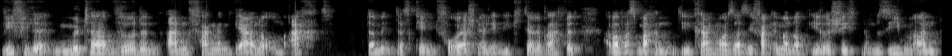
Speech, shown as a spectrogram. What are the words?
Wie viele Mütter würden anfangen gerne um acht, damit das Kind vorher schnell in die Kita gebracht wird? Aber was machen die Krankenhäuser? Sie fangen immer noch ihre Schichten um sieben an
